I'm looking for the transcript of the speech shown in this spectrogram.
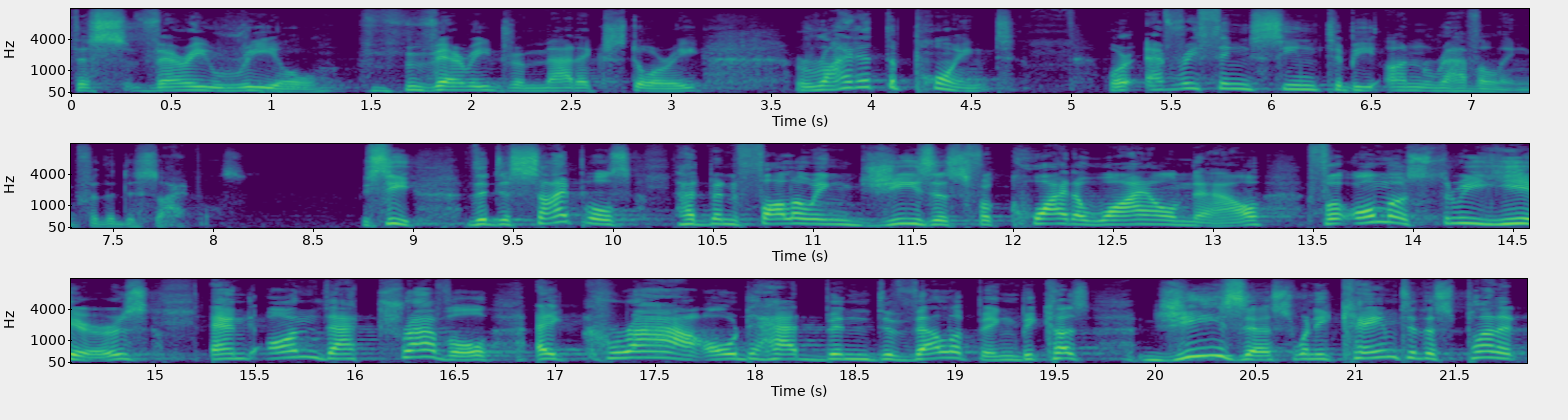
this very real, very dramatic story, right at the point where everything seemed to be unraveling for the disciples. You see, the disciples had been following Jesus for quite a while now, for almost three years. And on that travel, a crowd had been developing because Jesus, when he came to this planet,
